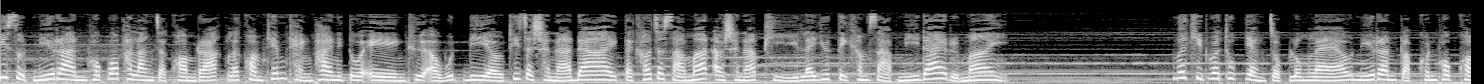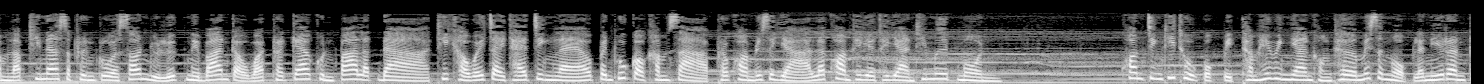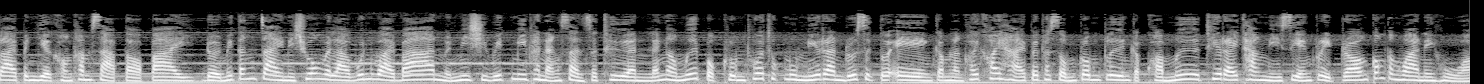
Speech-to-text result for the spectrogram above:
ที่สุดนิรันพบว่าพลังจากความรักและความเข้มแข็งภายในตัวเอง คืออาวุธเดียวที่จะชนะได้ แต่เขาจะสามารถเอาชนะผีและยุติคำสาปนี้ได้หรือไม่ เมื่อคิดว่าทุกอย่างจบลงแล้ว นิรันกลับค้นพบความลับที่น่าสะพรึงกลัวซ่อนอยู่ลึกในบ้านเก่าวัดพระแก้วคุณป้าลัดดา ที่เขาไว้ใจแท้จริงแล้ว เป็นผู้ก่อคำสาปเพราะความริษยาและความทะเยอทะยานที่มืดมน ความจริงที่ถูกปกปิดทำให้วิญญาณของเธอไม่สงบ และนิรันดร์กลายเป็นเหยื่อของคำสาปต่อไป โดยไม่ตั้งใจในช่วงเวลาวุ่นวายบ้าน เหมือนมีชีวิตมีผนังสั่นสะเทือน และเงามืดปกคลุมทั่วทุกมุมนิรันดร์รู้สึกตัวเองกำลังค่อยๆ หายไปผสมกลมกลืนกับความมืดที่ไร้ทางหนีเสียงกรีดร้องก้องกังวานในหัว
